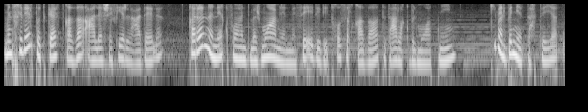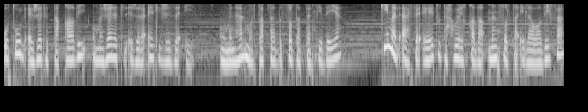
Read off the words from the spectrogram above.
من خلال بودكاست قضاء على شفير العدالة قررنا نقف عند مجموعة من المسائل اللي تخص القضاء تتعلق بالمواطنين كما البنية التحتية وطول آجال التقاضي ومجالة الإجراءات الجزائية ومنها المرتبطة بالسلطة التنفيذية كما الإعفاءات وتحويل القضاء من سلطة إلى وظيفة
